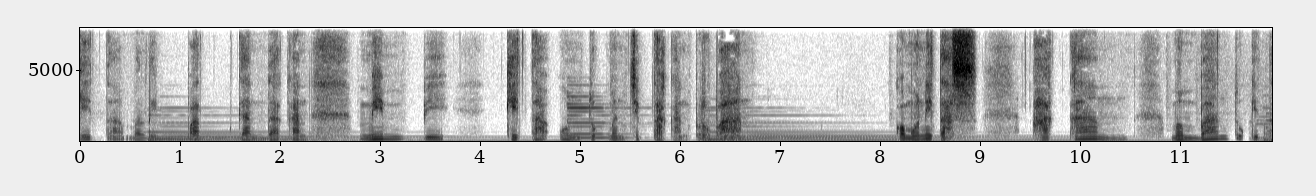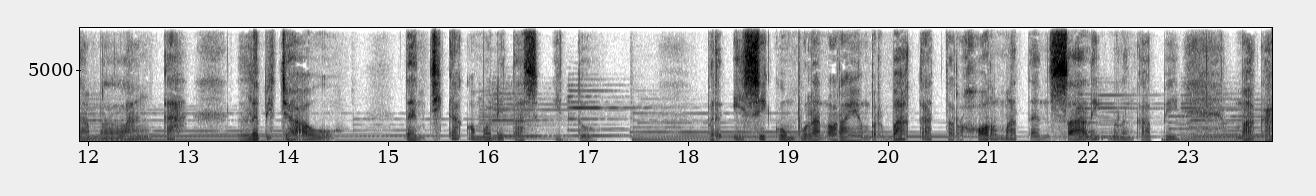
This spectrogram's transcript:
kita melipat gandakan mimpi kita untuk menciptakan perubahan. Komunitas akan membantu kita melangkah lebih jauh, dan jika komunitas itu berisi kumpulan orang yang berbakat, terhormat, dan saling melengkapi, maka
